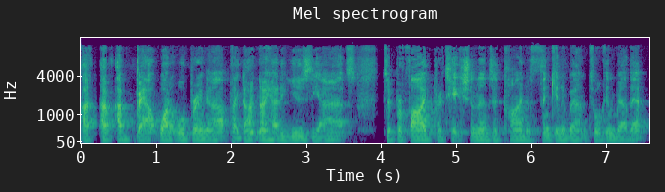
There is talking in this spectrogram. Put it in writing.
uh, about what it will bring up. They don't know how to use the arts to provide protection and to kind of thinking about and talking about that.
